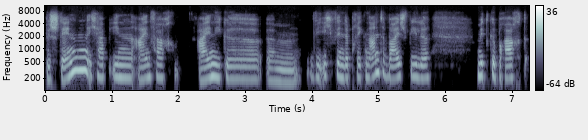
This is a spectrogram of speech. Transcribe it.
Beständen. Ich habe Ihnen einfach einige, ähm, wie ich finde, prägnante Beispiele mitgebracht,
